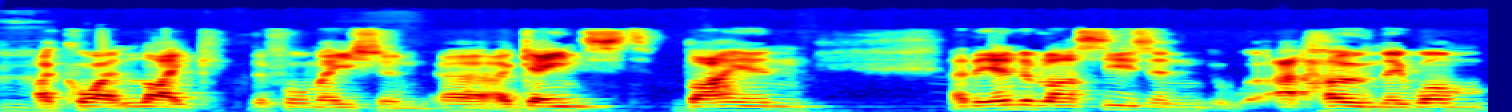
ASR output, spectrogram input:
Mm. I quite like the formation uh, against Bayern at the end of last season at home they won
